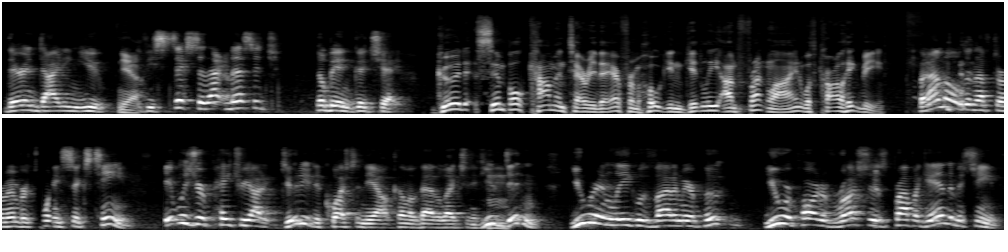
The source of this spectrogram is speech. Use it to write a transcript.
they're indicting you. Yeah. If he sticks to that message, he'll be in good shape. Good, simple commentary there from Hogan Gidley on Frontline with Carl Higbie. But I'm old enough to remember 2016. It was your patriotic duty to question the outcome of that election. If you mm. didn't, you were in league with Vladimir Putin. You were part of Russia's propaganda machine.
